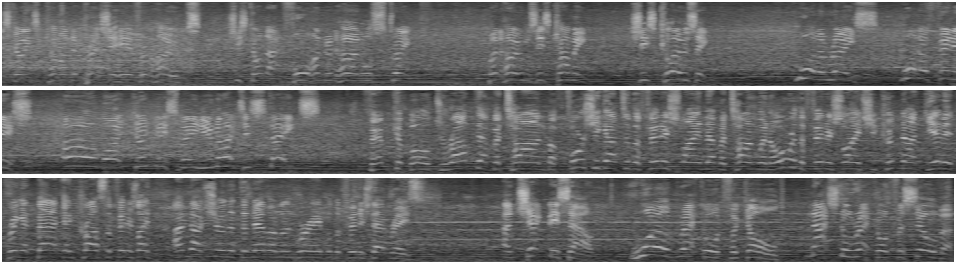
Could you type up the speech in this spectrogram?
Is going to come under pressure here from Holmes. She's got that 400 hurdle strength, but Holmes is coming. She's closing. What a race! What a finish! Oh my goodness me, United States! Femke Bol dropped that baton before she got to the finish line. That baton went over the finish line. She could not get it, bring it back, and cross the finish line. I'm not sure that the Netherlands were able to finish that race. And check this out world record for gold, national record for silver,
